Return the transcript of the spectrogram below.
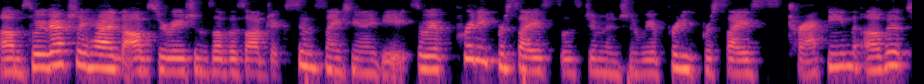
Um, so we've actually had observations of this object since 1998. So we have pretty precise, as Jim mentioned, we have pretty precise tracking of it.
